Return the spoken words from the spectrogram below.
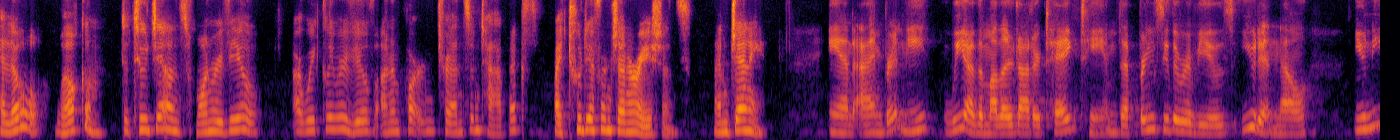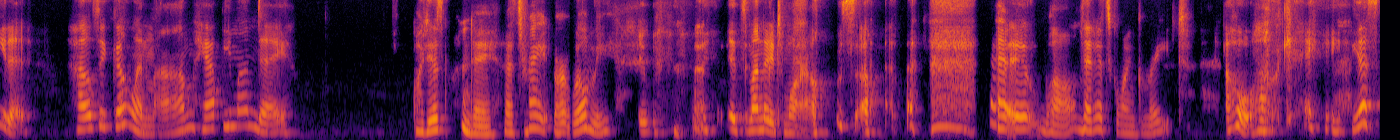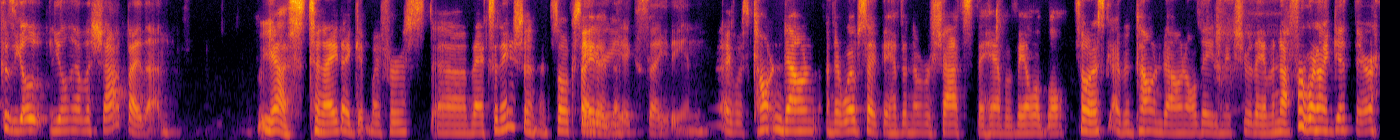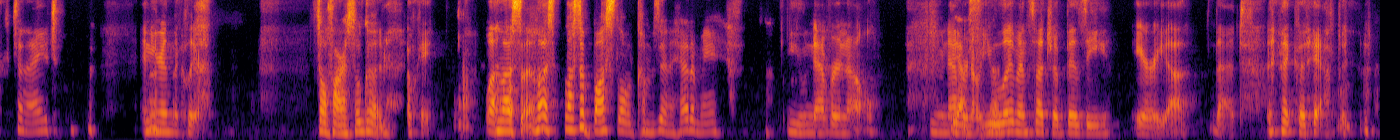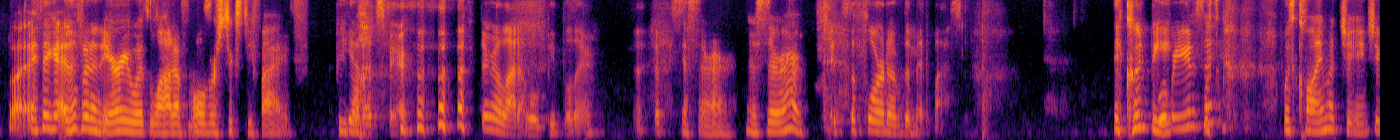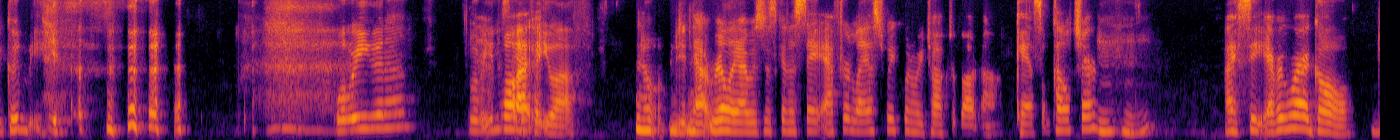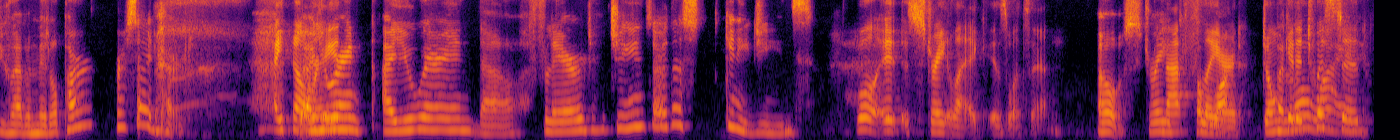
Hello, welcome to Two Gens, One Review, our weekly review of unimportant trends and topics by two different generations. I'm Jenny. And I'm Brittany. We are the mother daughter tag team that brings you the reviews you didn't know you needed. How's it going, Mom? Happy Monday. Oh, it is Monday. That's right, or it will be. It, it's Monday tomorrow. So, it, well, then it's going great. Oh, okay. Yes, because you'll you'll have a shot by then. Yes, tonight I get my first uh, vaccination. I'm so excited. Very exciting. I was counting down on their website. They have the number of shots they have available. So I was, I've been counting down all day to make sure they have enough for when I get there tonight. And you're in the clear. so far, so good. Okay. Well, unless unless unless a busload comes in ahead of me. You never know. You never Yes. know. You live in such a busy area that that could happen. But I think I live in an area with a lot of over 65 people. Yeah, that's fair. There are a lot of old people there. That's, yes, there are. Yes, there are. It's the Florida of the Midwest. It could be What were you going to say? with, with climate change. It could be. Yes. What were you gonna? What were you gonna Well, say? I, I- cut you off. no, not really. I was just going to say after last week when we talked about uh, cancel culture, Mm-hmm. I see everywhere I go. Do you have a middle part or a side part? I know, are right? you wearing Are you wearing the flared jeans or the skinny jeans? well, it straight leg is what's in, Oh, straight, not flared. Don't get it twisted. wide.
